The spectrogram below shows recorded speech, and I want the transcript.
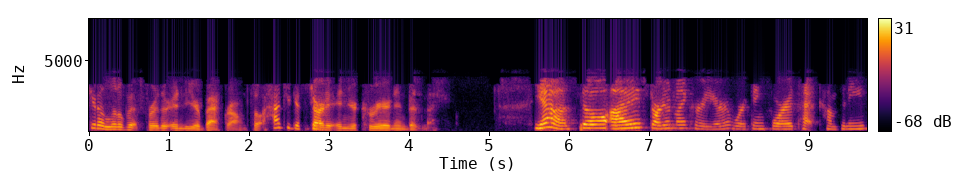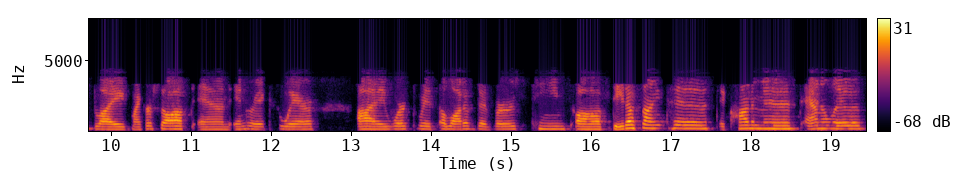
get a little bit further into your background. So how'd you get started sure. in your career and in business? Yeah, so I started my career working for tech companies like Microsoft and Inrix, where I worked with a lot of diverse teams of data scientists, economists, analysts,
